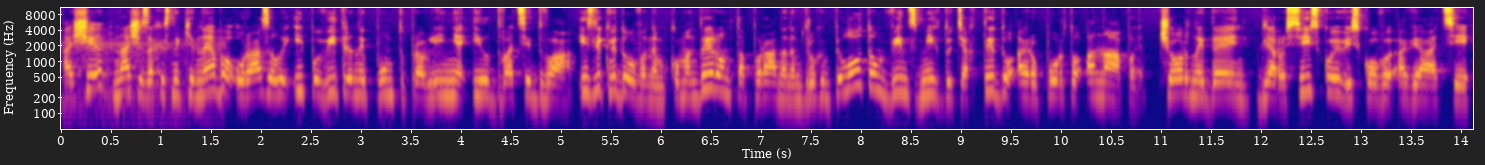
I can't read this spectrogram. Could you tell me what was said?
А ще наші захисники неба уразили і повітряний пункт управління Іл-22. Із ліквідованим командиром та пораненим другим пілотом він зміг дотягти до аеропорту Анапи. Чорний день для російської військової авіації.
